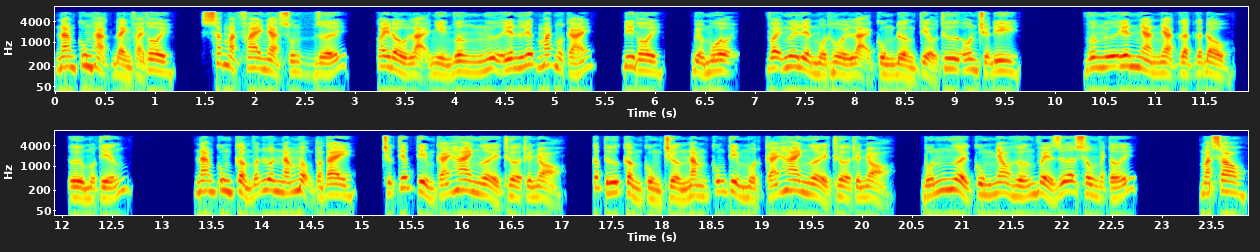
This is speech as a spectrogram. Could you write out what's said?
Nam Cung Hạc đành phải thôi, sắc mặt phai nhạt xuống dưới, quay đầu lại nhìn Vương Ngự Yên liếc mắt một cái, đi thôi, biểu muội, vậy ngươi liền một hồi lại cùng đường tiểu thư ôn chuyện đi. Vương Ngự Yên nhàn nhạt gật gật đầu, ừ một tiếng. Nam Cung Cẩm vẫn luôn nắm mộng toàn tay, trực tiếp tìm cái hai người thừa thuyền nhỏ, cấp tứ cầm cùng trường năm cũng tìm một cái hai người thừa thuyền nhỏ, bốn người cùng nhau hướng về giữa sông vạch tới. Mặt sau,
